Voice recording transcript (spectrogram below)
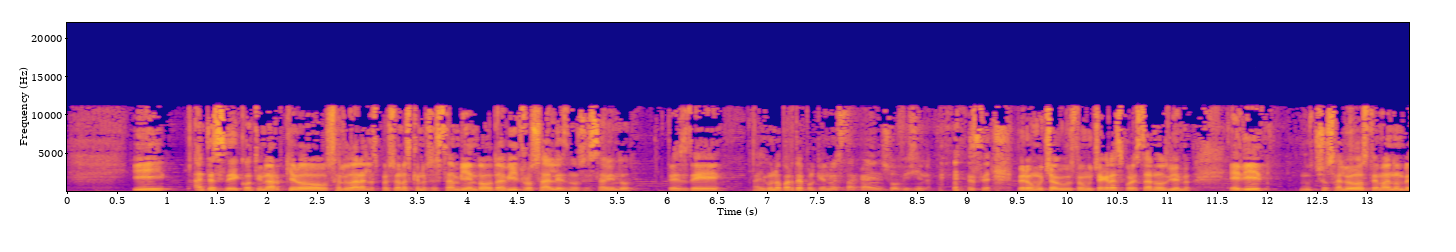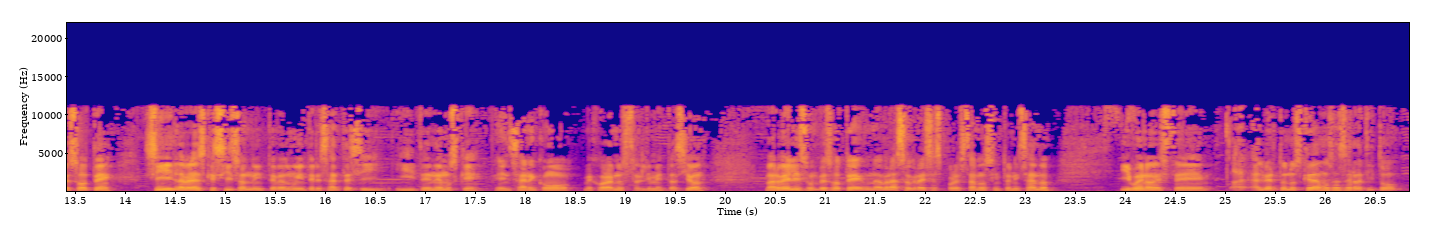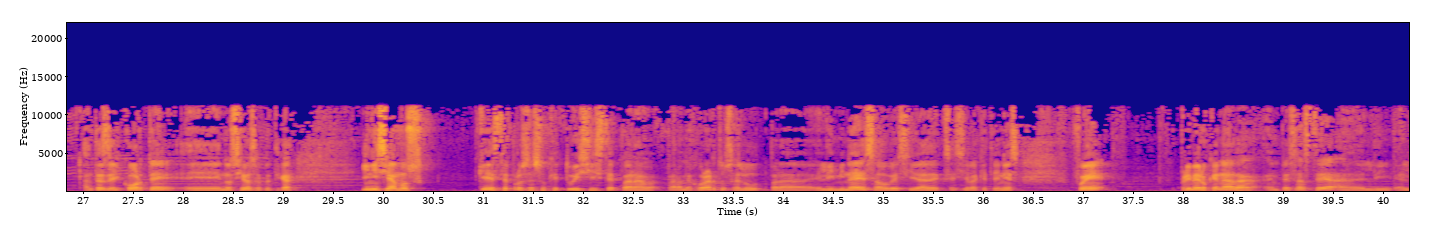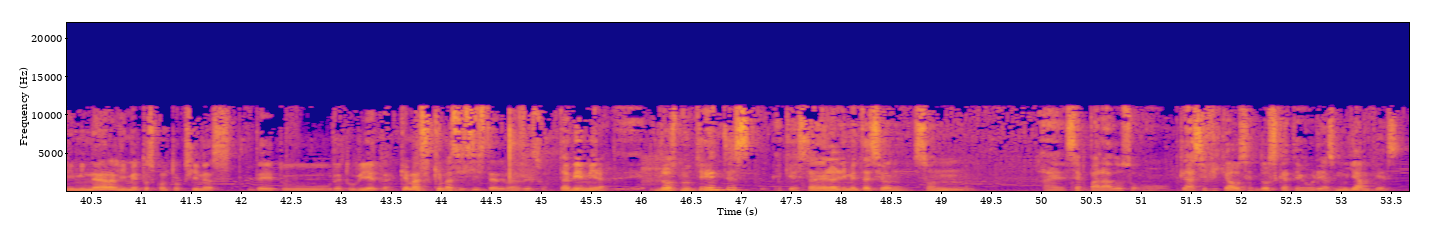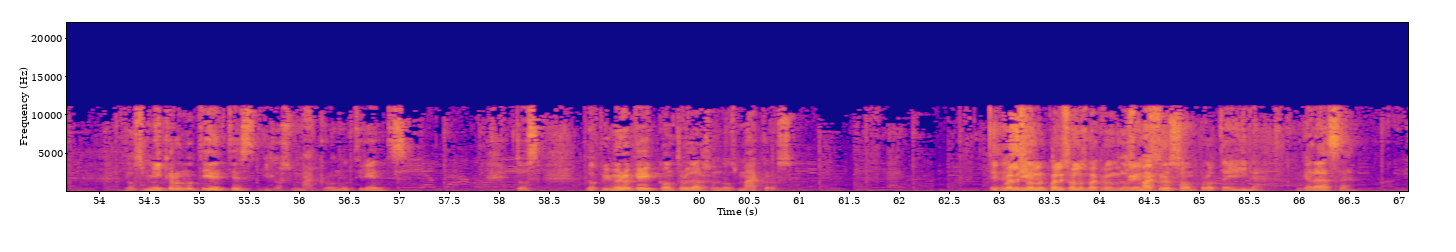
Y antes de continuar, quiero saludar a las personas que nos están viendo. David Rosales nos está viendo desde alguna parte porque no está acá en su oficina. Pero mucho gusto, muchas gracias por estarnos viendo. Edith, muchos saludos, te mando un besote. Sí, la verdad es que sí, son temas muy interesantes y, y tenemos que pensar en cómo mejorar nuestra alimentación. Marbelis, un besote, un abrazo, gracias por estarnos sintonizando. Y bueno, este, Alberto, nos quedamos hace ratito, antes del corte, eh, nos ibas a platicar. Iniciamos que este proceso que tú hiciste para, para mejorar tu salud, para eliminar esa obesidad excesiva que tenías, fue, primero que nada, empezaste a eliminar alimentos con toxinas de tu, de tu dieta. ¿Qué más, ¿Qué más hiciste además de eso? También, mira, los nutrientes que están en la alimentación son eh, separados o clasificados en dos categorías muy amplias, los micronutrientes y los macronutrientes. Entonces, lo primero que hay que controlar son los macros. ¿Y cuáles, son, cuáles son los macronutrientes? Los macros son proteína, grasa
